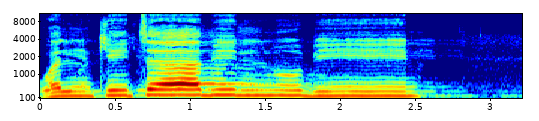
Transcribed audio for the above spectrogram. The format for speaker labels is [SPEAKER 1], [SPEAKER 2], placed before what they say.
[SPEAKER 1] والكتاب المبين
